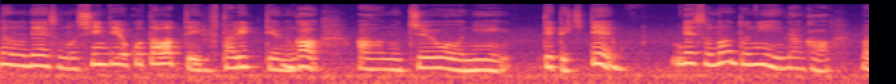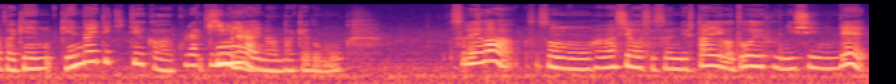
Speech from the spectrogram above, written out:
なのでその死んで横たわっている2人っていうのが、あの中央に出てきて、でその後になんかまた現現代的っていうかこれは近未来なんだけどもそれがその話が進んで2人がどういう風に死んで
